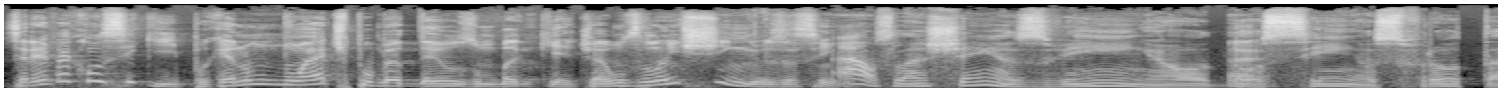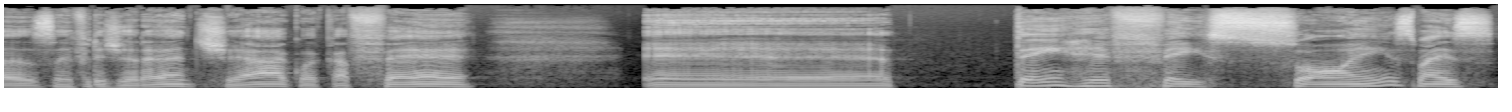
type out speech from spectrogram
Você nem vai conseguir, porque não, não é tipo, meu Deus, um banquete, é uns lanchinhos, assim. Ah, os lanchinhos, vinho, docinhos, frutas, refrigerante, água, café. É, Tem refeições, mas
